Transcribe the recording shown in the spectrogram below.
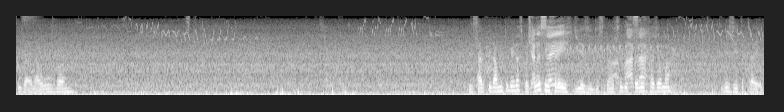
Cuidar da uva. Ele sabe cuidar muito bem das coisas. Quando ele tem três dias de descanso, depois eu vou fazer uma visita para ele.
